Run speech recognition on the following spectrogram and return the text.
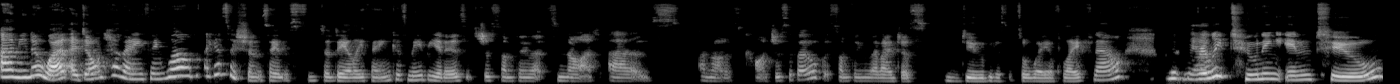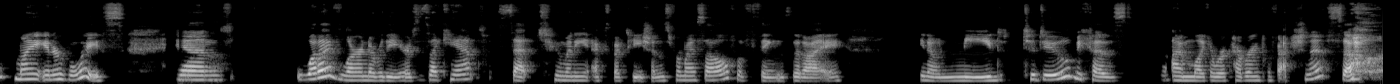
Um, you know what? I don't have anything. Well, I guess I shouldn't say this is a daily thing because maybe it is. It's just something that's not as I'm not as conscious about, but something that I just do because it's a way of life now. Yeah. really tuning into my inner voice. And what I've learned over the years is I can't set too many expectations for myself of things that I, you know, need to do because I'm like a recovering perfectionist. So I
